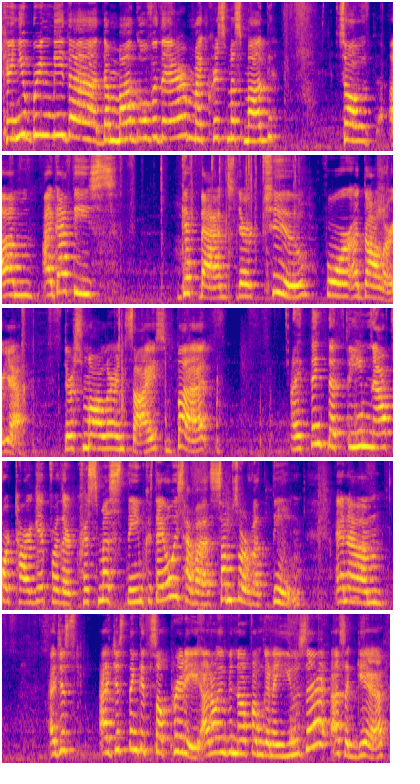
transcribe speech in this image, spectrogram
can you bring me the the mug over there my Christmas mug so um, I got these gift bags. They're two for a dollar. Yeah, they're smaller in size, but I think the theme now for Target for their Christmas theme because they always have a some sort of a theme, and um, I just I just think it's so pretty. I don't even know if I'm gonna use it as a gift,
